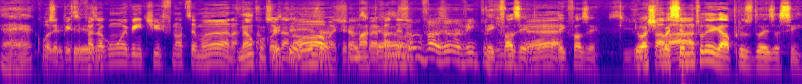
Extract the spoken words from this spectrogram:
É, com Pô, de repente certeza. você faz algum eventinho de final de semana. Não, com coisa certeza. nova, entendeu? Chama Você vai até fazendo. Vamos fazer um evento Tem que fazer, É. tem que fazer. Eu acho que vai ser lá. muito legal pros dois, assim.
